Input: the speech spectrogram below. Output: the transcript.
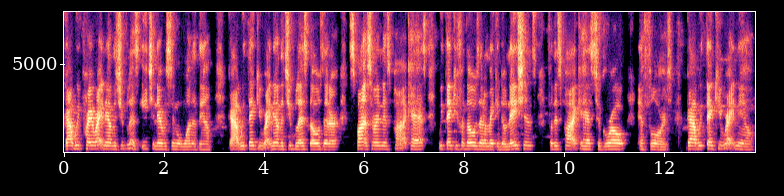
God, we pray right now that you bless each and every single one of them. God, we thank you right now that you bless those that are sponsoring this podcast. We thank you for those that are making donations for this podcast to grow and flourish. God, we thank you right now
